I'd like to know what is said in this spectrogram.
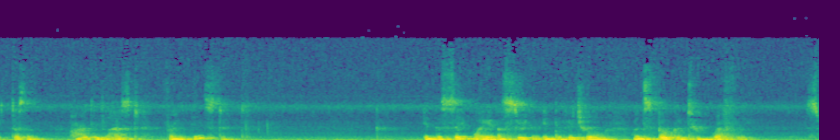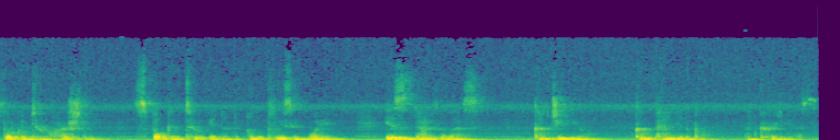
It doesn't hardly last for an instant. In the same way, a certain individual, when spoken to roughly, spoken to harshly, spoken to in an unpleasing way, is nevertheless congenial, companionable, and courteous.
